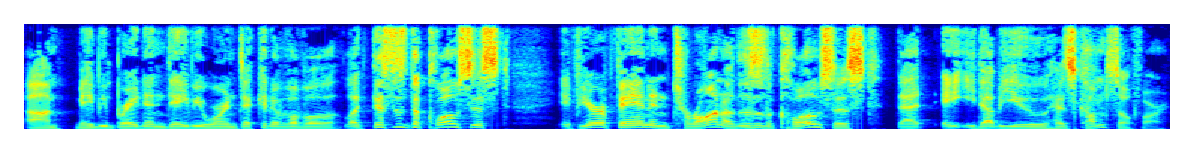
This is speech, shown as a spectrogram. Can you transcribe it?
um, maybe Braden and Davey were indicative of a, like, this is the closest. If you're a fan in Toronto, this is the closest that AEW has come so far.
